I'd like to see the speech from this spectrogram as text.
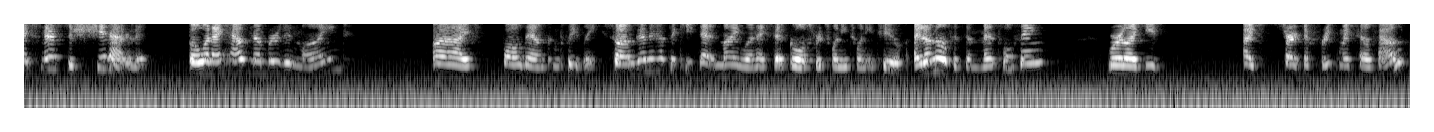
I smash the shit out of it. But when I have numbers in mind, I fall down completely. So I'm going to have to keep that in mind when I set goals for 2022. I don't know if it's a mental thing where like you I start to freak myself out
